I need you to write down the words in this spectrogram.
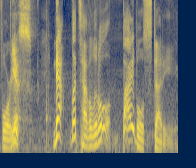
for you. yes. Now, let's have a little Bible study.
